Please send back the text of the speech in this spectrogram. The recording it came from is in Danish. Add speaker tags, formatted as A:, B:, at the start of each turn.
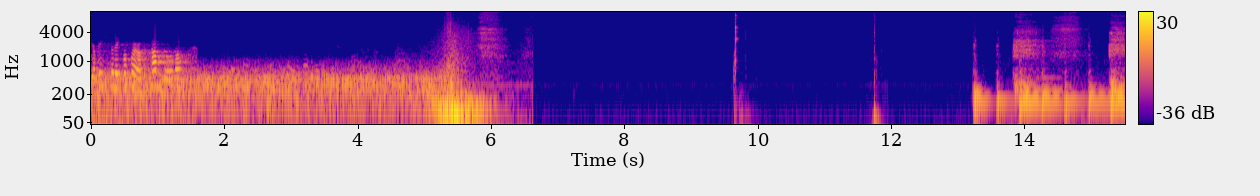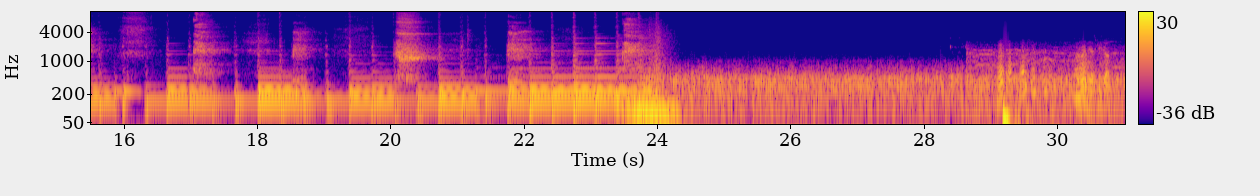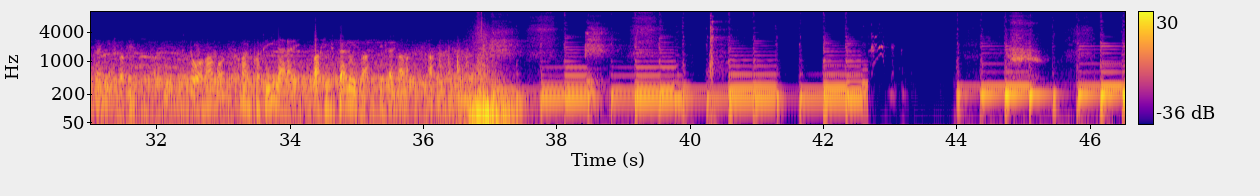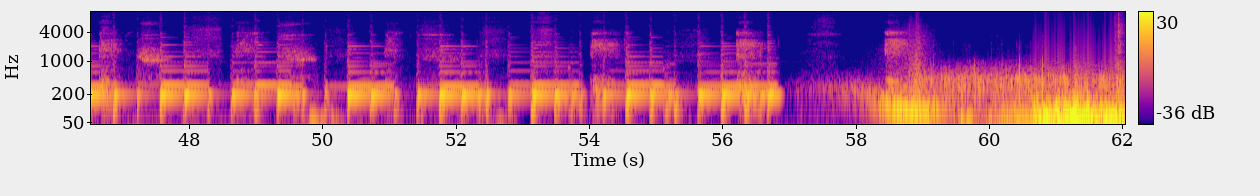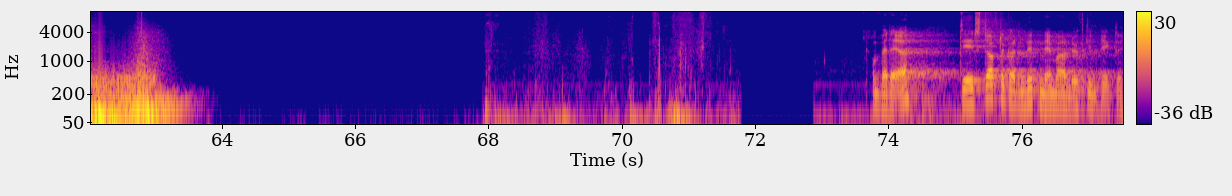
A: Jeg ved slet ikke, hvorfor jeg var sammen med dig.
B: Jeg spiser en sandwich fucking stor varmår. Hvor mange proteiner er der i fucking sandwich, var? Ikke særlig meget,
C: Om hvad det er? Det er et stof, der gør det lidt nemmere at løfte din vægte.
